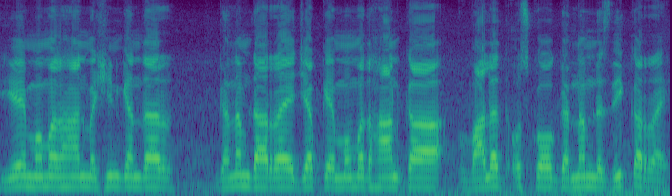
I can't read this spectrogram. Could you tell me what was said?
ये मोहम्मद खान मशीन के अंदर गंदम डाल रहा है, जबकि मोहम्मद खान का वालद उसको गंदम नज़दीक कर रहा है।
